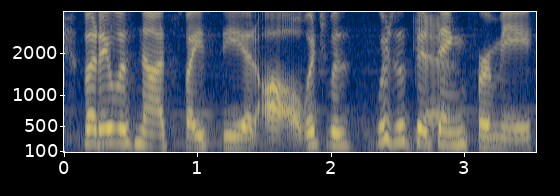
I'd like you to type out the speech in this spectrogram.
but it was not spicy at all, which was which was a good yeah. thing for me.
